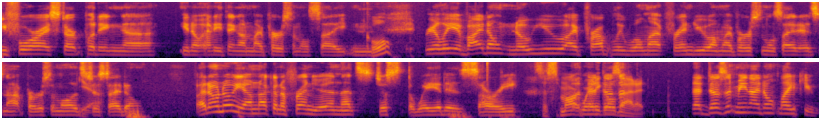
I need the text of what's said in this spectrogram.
before I start putting uh, you know anything on my personal site. And Cool. really, if I don't know you, I probably will not friend you on my personal site. It's not personal. It's Yeah. just I don't. If I don't know you, I'm not going to friend you, and that's just the way it is. Sorry It's a smart But way to go about it. that doesn't mean I don't like you.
